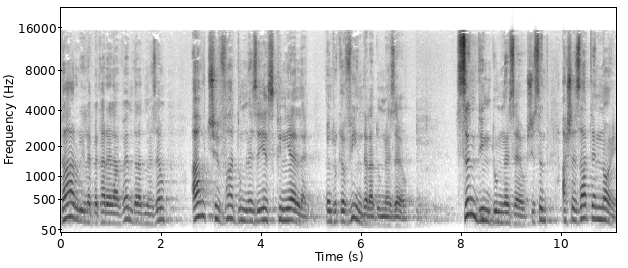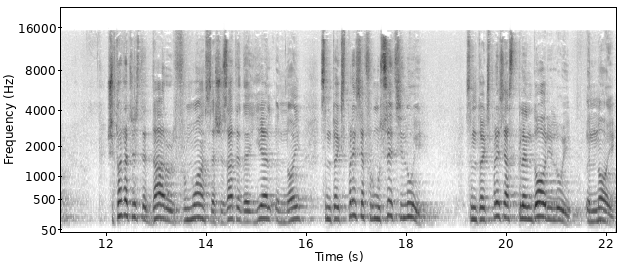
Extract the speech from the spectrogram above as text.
darurile pe care le avem de la Dumnezeu au ceva dumnezeiesc în ele, pentru că vin de la Dumnezeu. Sunt din Dumnezeu și sunt așezate în noi. Și toate aceste daruri frumoase așezate de El în noi sunt o expresie a frumuseții Lui. Sunt o expresie a splendorii Lui în noi.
